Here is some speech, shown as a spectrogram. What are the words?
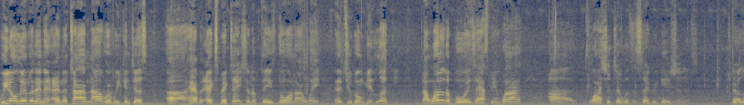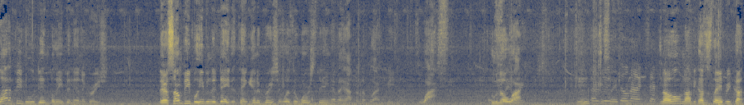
We don't live in a, in a time now where we can just uh, have an expectation of things going our way, that you're going to get lucky. Now, one of the boys asked me why uh, Washington was a segregationist. There are a lot of people who didn't believe in integration. There are some people even today that think integration was the worst thing ever happened to black people. Why? Who know why? Hmm? still not accepted. No, not because of slavery. Because,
